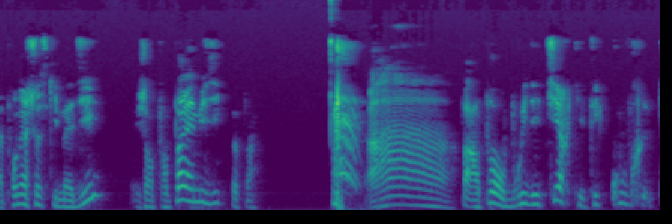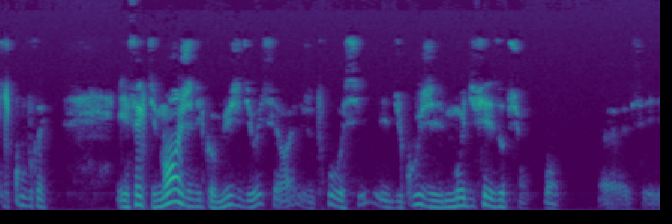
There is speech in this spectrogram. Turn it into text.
la première chose qu'il m'a dit, j'entends pas la musique, papa. ah Par rapport au bruit des tirs qui était qui couvrait. Et effectivement, j'ai dit comme lui, j'ai dit oui, c'est vrai, je trouve aussi. Et du coup, j'ai modifié les options. Bon, euh, c'est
